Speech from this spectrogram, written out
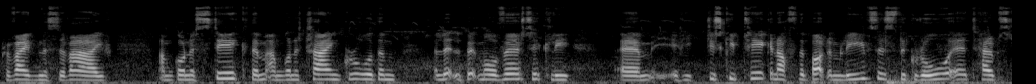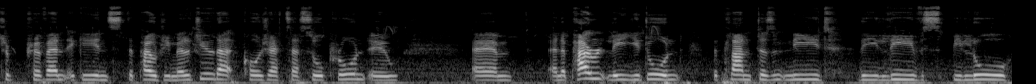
providing they survive. I'm going to stake them. I'm going to try and grow them a little bit more vertically um, if you just keep taking off the bottom leaves as they grow, it helps to prevent against the powdery mildew that courgettes are so prone to. Um, and apparently you don't, the plant doesn't need the leaves below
